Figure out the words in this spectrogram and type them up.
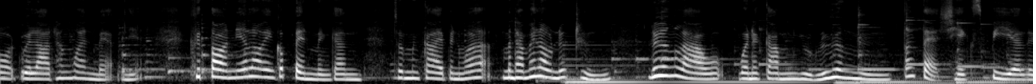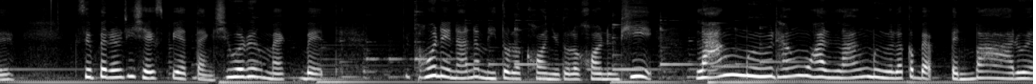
ลอดเวลาทั้งวันแบบเนี้ยคือตอนนี้เราเองก็เป็นเหมือนกัน จนมันกลายเป็นว่ามันทำให้เรานึกถึงเรื่องราววรรณกรรมอยู่เรื่องหนึ่งตั้งแต่เชคสเปียร์เลย ซึ่งเป็นเรื่องที่เชคสเปียร์แต่งชื่อว่าเรื่องแม็กเบธเพราะว่าในนั้นมีตัวละครอยู่ตัวละครหนึ่งที่ล้างมือ อทั้งวันล้างมือแล้วก็แบบเป็นบ้าด้วย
